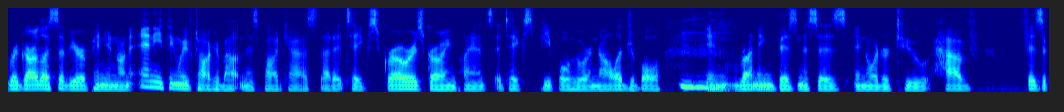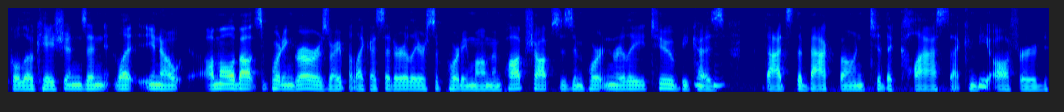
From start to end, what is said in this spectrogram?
regardless of your opinion on anything we've talked about in this podcast, that it takes growers growing plants, it takes people who are knowledgeable Mhm. in running businesses in order to have physical locations and let you know i'm all about supporting growers right but like i said earlier supporting mom and pop shops is important really too because that's the backbone to the class that can be offered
